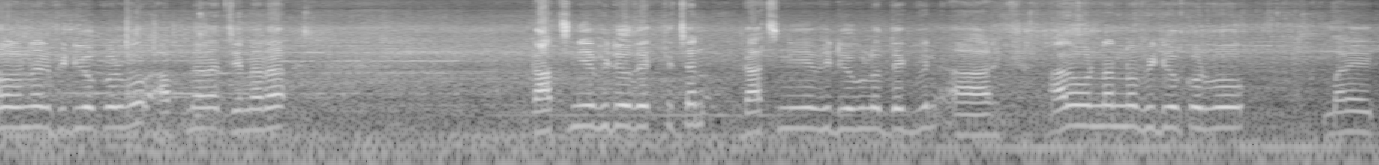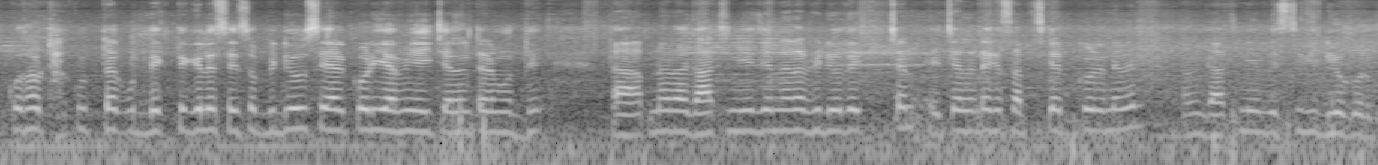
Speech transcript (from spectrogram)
ধরনের ভিডিও করব। আপনারা যেনারা গাছ নিয়ে ভিডিও দেখতে চান, গাছ নিয়ে ভিডিওগুলো দেখবেন। আর আরও অন্যান্য ভিডিও করব। মানে কোথাও ঠাকুর ঠাকুর দেখতে গেলে সেই সব ভিডিও শেয়ার করি আমি এই চ্যানেলটার মধ্যে। তা আপনারা গাছ নিয়ে যেনারা ভিডিও দেখতে চান, এই চ্যানেলটাকে সাবস্ক্রাইব করে নেবেন। আমি গাছ নিয়ে বেশি ভিডিও করব।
